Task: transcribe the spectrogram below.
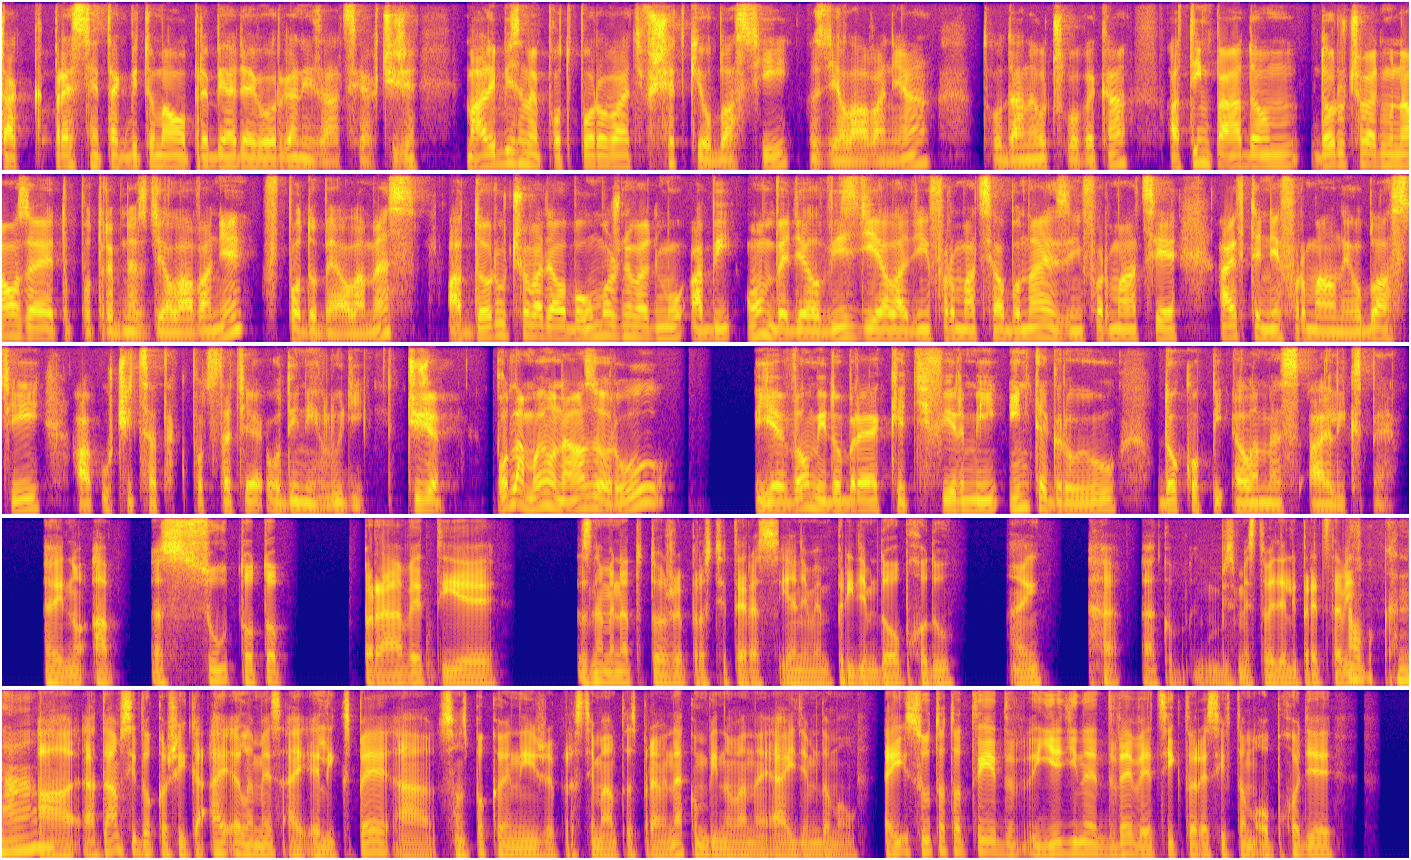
tak presne tak by to malo prebiehať aj v organizáciách. Čiže mali by sme podporovať všetky oblasti vzdelávania toho daného človeka a tým pádom doručovať mu naozaj to potrebné vzdelávanie v podobe LMS, a doručovať alebo umožňovať mu, aby on vedel vyzdielať informácie alebo nájsť informácie aj v tej neformálnej oblasti a učiť sa tak v podstate od iných ľudí. Čiže podľa môjho názoru je veľmi dobré, keď firmy integrujú dokopy LMS a LXP. Hej, no a sú toto práve tie, znamená to to, že proste teraz, ja neviem, prídem do obchodu, hej, ako by sme si to vedeli predstaviť. Alebo k nám. A, a dám si do košíka aj LMS, aj LXP a som spokojný, že proste mám to spravené nakombinované a idem domov. Hej, sú toto tie dv- jediné dve veci, ktoré si v tom obchode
